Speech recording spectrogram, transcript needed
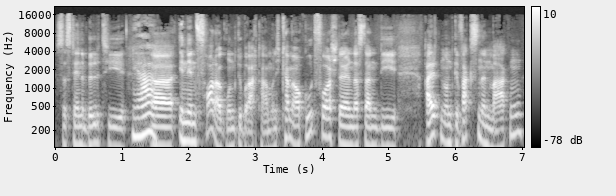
Sustainability ja. äh, in den Vordergrund gebracht haben. Und ich kann mir auch gut vorstellen, dass dann die alten und gewachsenen Marken,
